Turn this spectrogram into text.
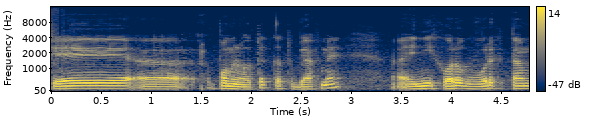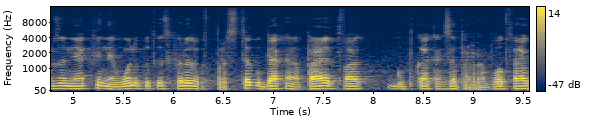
че а, по-миналата, като бяхме, а, едни хора говореха там за някакви нейлони, които се хвърлят в пръста, го бяха направили, това го показва как се преработва.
